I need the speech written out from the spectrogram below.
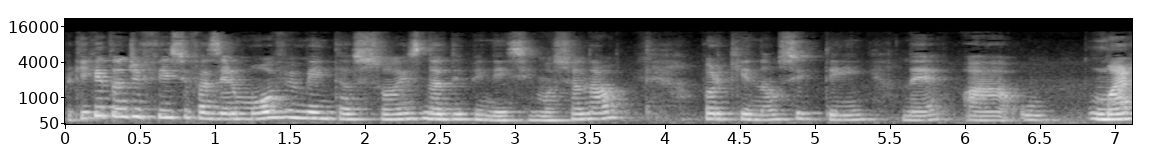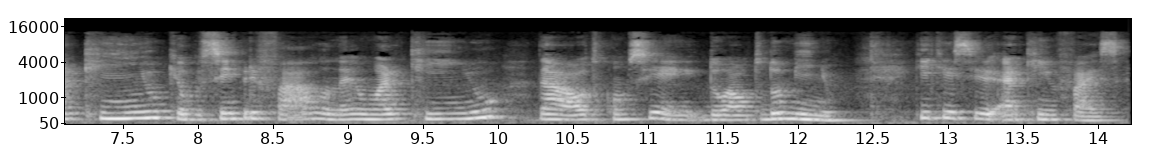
Por que, que é tão difícil fazer movimentações na dependência emocional? porque não se tem, né, a, o, um arquinho que eu sempre falo, né, um arquinho da autoconsciência, do autodomínio. O que, que esse arquinho faz?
